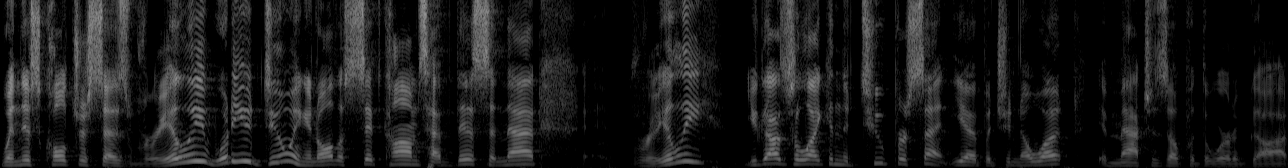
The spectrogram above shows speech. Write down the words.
when this culture says, really, what are you doing? And all the sitcoms have this and that. Really? You guys are like in the two percent, yeah. But you know what? It matches up with the Word of God.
